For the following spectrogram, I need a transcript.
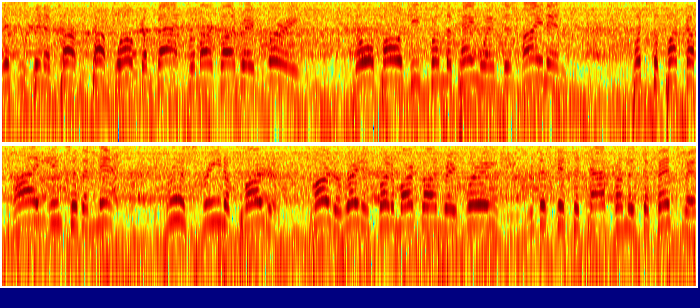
This has been a tough, tough welcome back for Marc-Andre Fleury. No apologies from the Penguins as Heinen puts the puck up high into the net through a screen of Carter. Carter right in front of Marc-Andre Fleury. He just gets a tap from his defenseman.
